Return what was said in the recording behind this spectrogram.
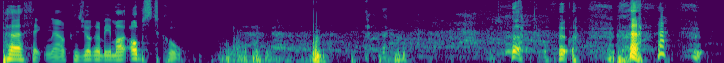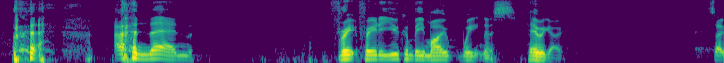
perfect now because you're going to be my obstacle. and then, Frida, you can be my weakness. Here we go. So,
